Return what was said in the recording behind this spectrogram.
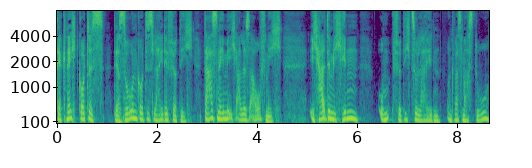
der Knecht Gottes, der Sohn Gottes leide für dich. Das nehme ich alles auf mich. Ich halte mich hin, um für dich zu leiden. Und was machst du?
